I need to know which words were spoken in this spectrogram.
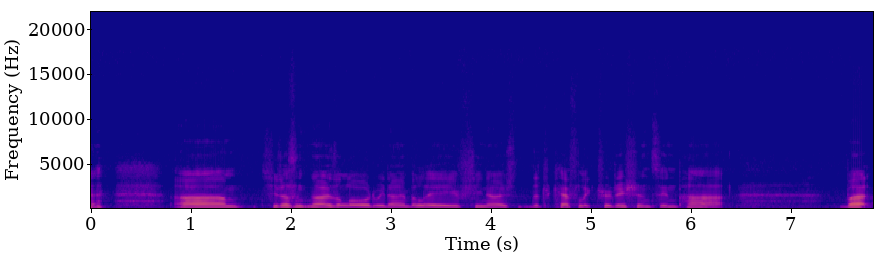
um, she doesn't know the Lord, we don't believe. She knows the Catholic traditions in part. But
